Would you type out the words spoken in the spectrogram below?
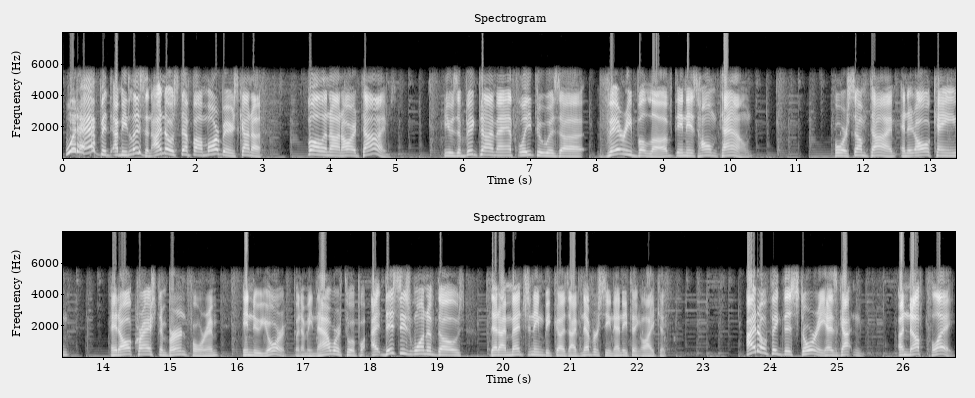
What happened? I mean, listen, I know Stephon Marbury's kind of falling on hard times. He was a big-time athlete who was uh, very beloved in his hometown for some time, and it all came, it all crashed and burned for him in New York. But, I mean, now we're to a point. This is one of those that I'm mentioning because I've never seen anything like it. I don't think this story has gotten enough play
